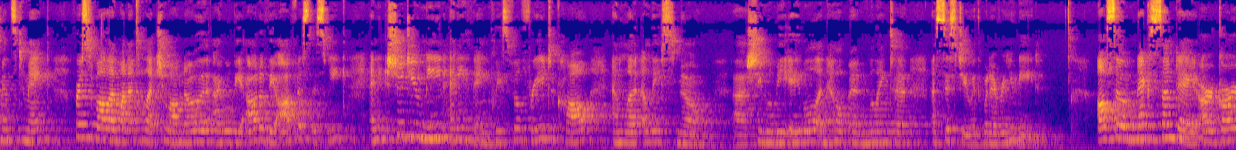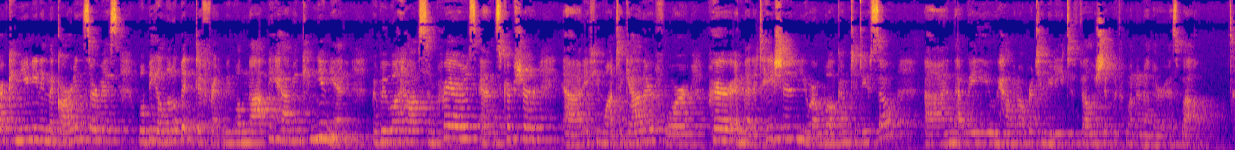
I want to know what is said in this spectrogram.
Announcements to make. First of all, I wanted to let you all know that I will be out of the office this week, and should you need anything, please feel free to call and let Elise know. Uh, she will be able and help and willing to assist you with whatever you need. Also, next Sunday, our communion in the garden service will be a little bit different. We will not be having communion, but we will have some prayers and scripture. Uh, if you want to gather for prayer and meditation, you are welcome to do so. Uh, and that way you have an opportunity to fellowship with one another as well.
